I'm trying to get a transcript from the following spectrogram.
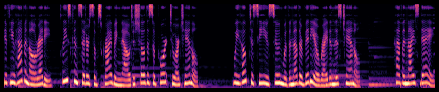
If you haven't already, please consider subscribing now to show the support to our channel. We hope to see you soon with another video right in this channel. Have a nice day.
